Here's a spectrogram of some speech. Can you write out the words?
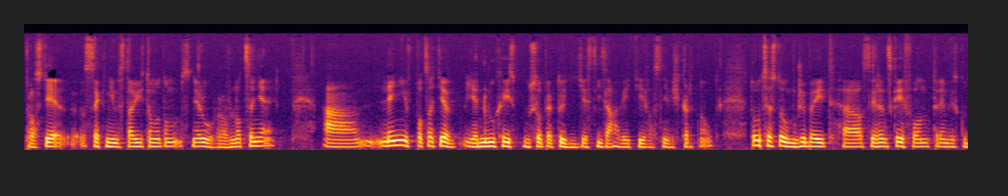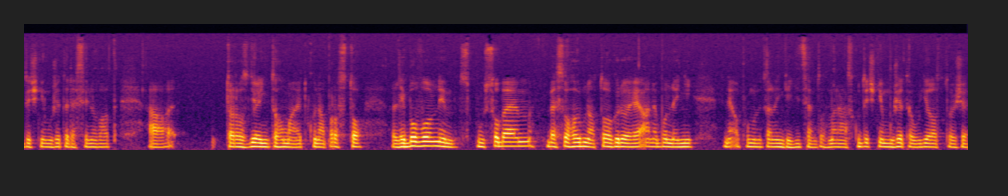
Prostě se k ním staví v tomto směru rovnoceně a není v podstatě jednoduchý způsob, jak to dítě z té závěti vlastně vyškrtnout. Tou cestou může být svěřenský fond, kterým vy skutečně můžete definovat to rozdělení toho majetku naprosto libovolným způsobem, bez ohledu na to, kdo je anebo není neopomenutelným dědicem. To znamená, skutečně můžete udělat to, že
